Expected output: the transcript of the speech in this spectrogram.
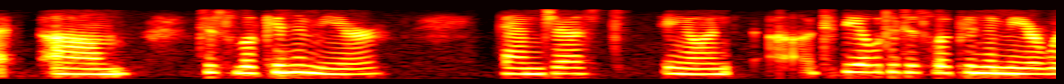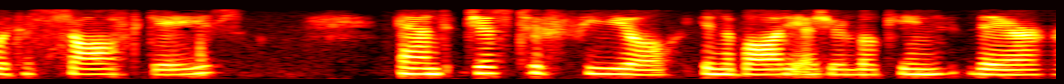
uh, um just look in the mirror and just you know and uh, to be able to just look in the mirror with a soft gaze and just to feel in the body as you're looking there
